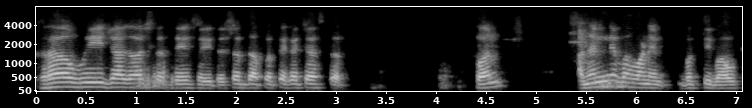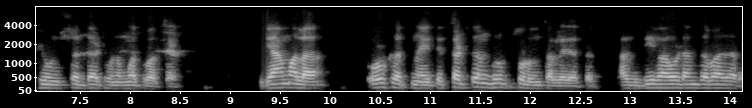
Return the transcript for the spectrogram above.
खरा हुई जागा श्रद्धे सहित श्रद्धा प्रत्येकाच्या असतात. पण अनन्य भावाने भक्तिभाव ठेवून श्रद्धा ठेवणं महत्वाचं आहे. जे आम्हाला ओळखत नाही ते चटकन ग्रुप सोडून चालले जातात. अगदी भावटांचा बाजार.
